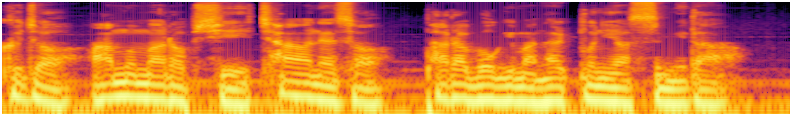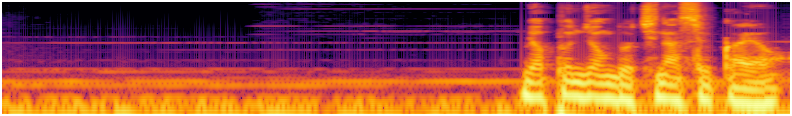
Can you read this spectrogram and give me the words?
그저 아무 말 없이 차 안에서 바라보기만 할 뿐이었습니다. 몇 분 정도 지났을까요?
